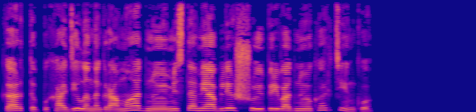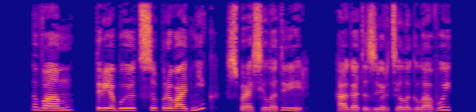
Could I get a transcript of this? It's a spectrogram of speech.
Карта походила на громадную, местами облезшую переводную картинку. «Вам требуется проводник?» — спросила дверь. Агата завертела головой.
